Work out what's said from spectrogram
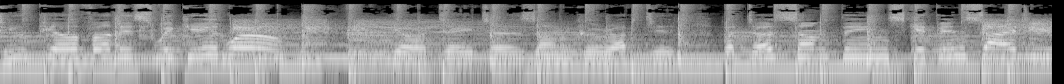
too pure for this wicked world. Your data's uncorrupted, but does something skip inside you?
